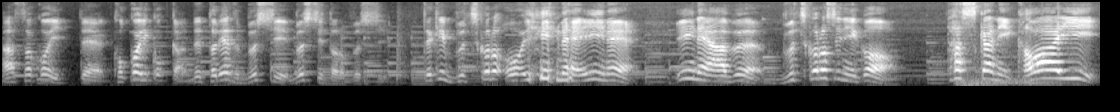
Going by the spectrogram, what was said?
あそこ行ってここ行こっか。でとりあえず物資物資取ろう物資。敵ぶち殺おいいねいいねいいねアブ。ぶち殺しに行こう。確かにかわいい。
